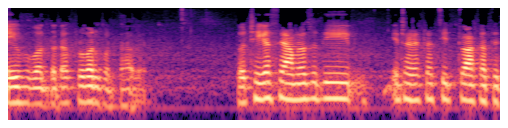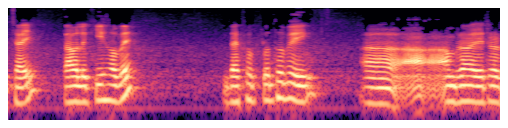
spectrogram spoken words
এই উপপাদ্যটা প্রমাণ করতে হবে। তো ঠিক আছে, আমরা যদি এটার একটা চিত্র আঁকাতে চাই, তাহলে কি হবে? দেখো, প্রথমেই আমরা এটার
